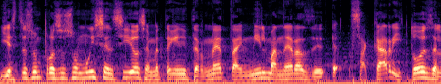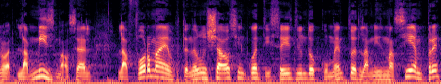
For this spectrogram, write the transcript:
Y este es un proceso muy sencillo. Se meten en internet, hay mil maneras de eh, sacar y todo es la, misma. O sea, la forma de obtener un SHA-256 de un documento es la misma siempre.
